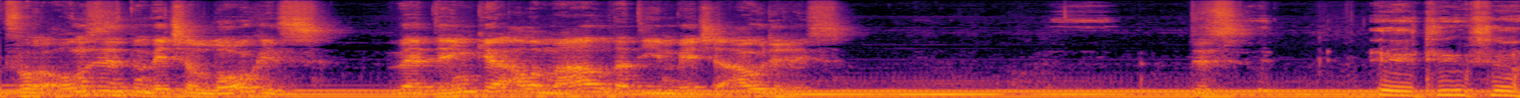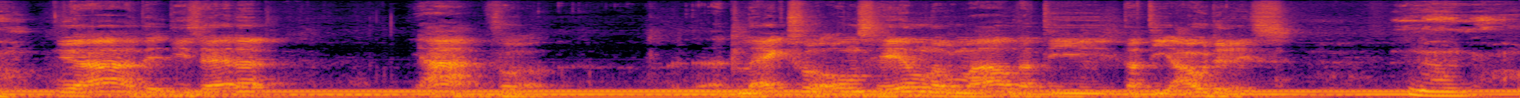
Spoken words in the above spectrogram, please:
voor ons is het een beetje logisch. Wij denken allemaal dat hij een beetje ouder is. Dus... I think so. Ja, die, die zeiden, ja, voor, het lijkt voor ons heel normaal dat hij dat die ouder is. No, no.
